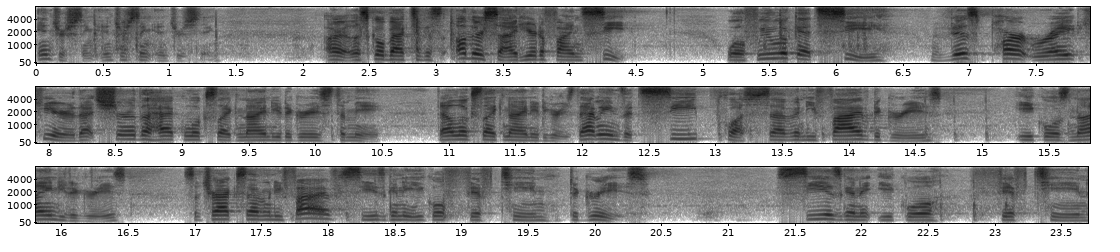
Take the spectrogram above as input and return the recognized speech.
Interesting, interesting, interesting. All right, let's go back to this other side here to find C. Well, if we look at C, this part right here, that sure the heck looks like 90 degrees to me. That looks like 90 degrees. That means that C plus 75 degrees equals 90 degrees. Subtract 75, C is going to equal 15 degrees. C is going to equal 15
